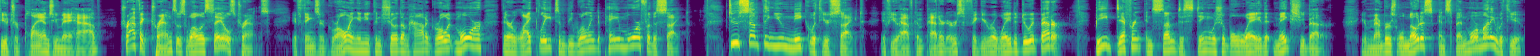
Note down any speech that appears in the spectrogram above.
future plans you may have, traffic trends, as well as sales trends. If things are growing and you can show them how to grow it more, they're likely to be willing to pay more for the site. Do something unique with your site. If you have competitors, figure a way to do it better. Be different in some distinguishable way that makes you better. Your members will notice and spend more money with you.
